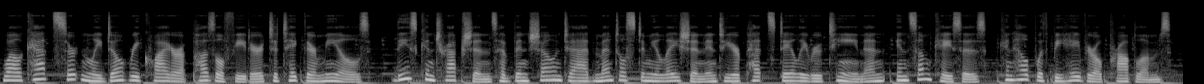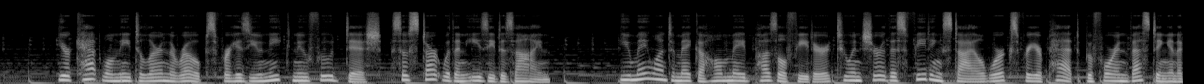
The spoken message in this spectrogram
While cats certainly don't require a puzzle feeder to take their meals, these contraptions have been shown to add mental stimulation into your pet's daily routine and, in some cases, can help with behavioral problems. Your cat will need to learn the ropes for his unique new food dish, so start with an easy design. You may want to make a homemade puzzle feeder to ensure this feeding style works for your pet before investing in a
